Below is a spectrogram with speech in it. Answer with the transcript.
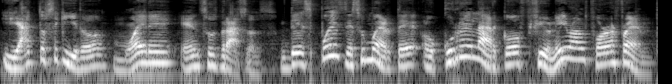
Y acto seguido muere en sus brazos. Después de su muerte ocurre el arco Funeral for a Friend,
